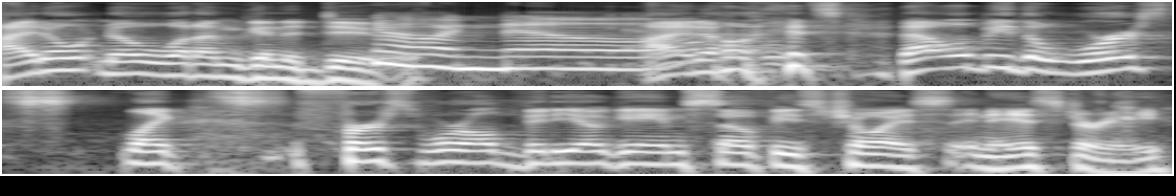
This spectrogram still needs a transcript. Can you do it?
I don't know what I'm gonna do. Oh no. I know it's that will be the worst like first world video game Sophie's choice in history.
